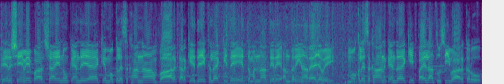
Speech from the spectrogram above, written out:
ਫਿਰ ਛੇਵੇਂ ਪਾਤਸ਼ਾਹ ਇਹਨੂੰ ਕਹਿੰਦੇ ਆ ਕਿ ਮੁਕਲਿਸ ਖਾਨਾ ਵਾਰ ਕਰਕੇ ਦੇਖ ਲੈ, ਕਿਤੇ ਇਹ ਤਮੰਨਾ ਤੇਰੇ ਅੰਦਰ ਹੀ ਨਾ ਰਹਿ ਜਾਵੇ। ਮੁਕਲਿਸ ਖਾਨ ਕਹਿੰਦਾ ਹੈ ਕਿ ਪਹਿਲਾਂ ਤੁਸੀਂ ਵਾਰ ਕਰੋ।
